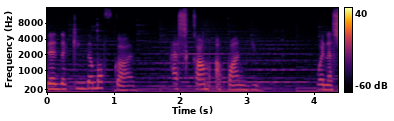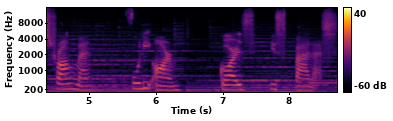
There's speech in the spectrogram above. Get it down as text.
then the kingdom of God has come upon you when a strong man, fully armed, guards his palace.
